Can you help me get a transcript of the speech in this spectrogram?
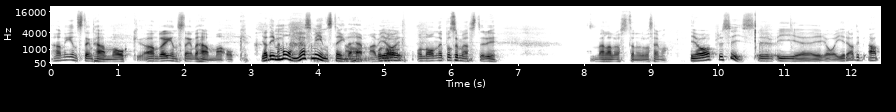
han är instängd hemma och andra är instängda hemma och, Ja, det är många som är instängda hemma. och, Vi har, någon, och någon är på semester i Mellanöstern, eller vad säger man? ja, precis. I, ja, är det Adi- Ad,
